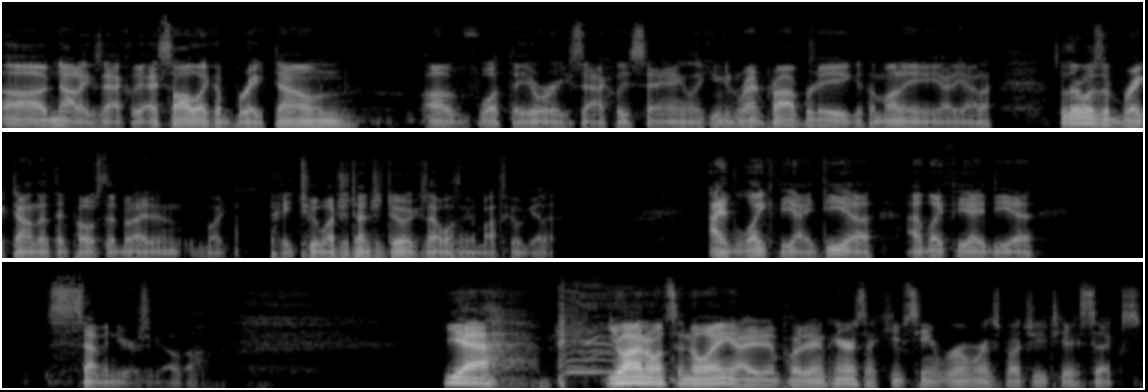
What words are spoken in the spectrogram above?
Uh, not exactly. I saw like a breakdown of what they were exactly saying. Like you can rent mm-hmm. property, get the money, yada yada. So there was a breakdown that they posted, but I didn't like pay too much attention to it because I wasn't about to go get it. I like the idea. I like the idea seven years ago though. Yeah. you want to know what's annoying? I didn't put it in here is I keep seeing rumors about GTA 6.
